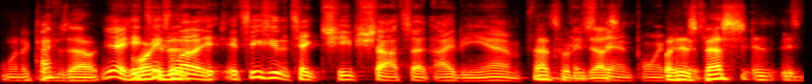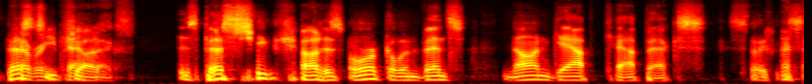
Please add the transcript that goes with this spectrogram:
when it I- comes out. yeah, he Or takes a lot of, it's easy to take cheap shots at IBM. That's from what he his does. standpoint But his best, his, his best cheap shot, CapEx. his best cheap shot is Oracle invents non-GAAP capex. So he's,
